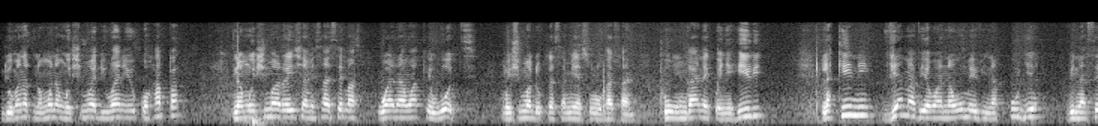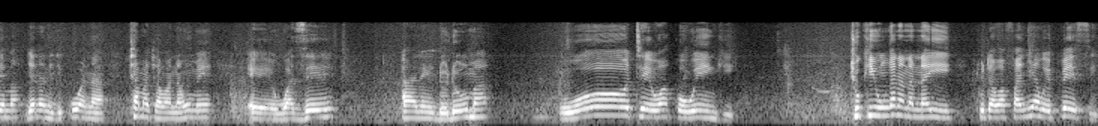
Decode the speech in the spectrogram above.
Ndio maana tunamwona mheshimiwa diwani yuko hapa. Na mheshimiwa rais amesema wanawake wote, mheshimiwa Dr. Samia Suluhu Hassan, tuungane kwenye hili. Lakini vyama vya wanaume vinakuja vinasema, jana nilikuwa na chama cha wanaume e, wazee pale Dodoma, wote wako wengi tukiungana namna hii tutawafanyia wepesi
